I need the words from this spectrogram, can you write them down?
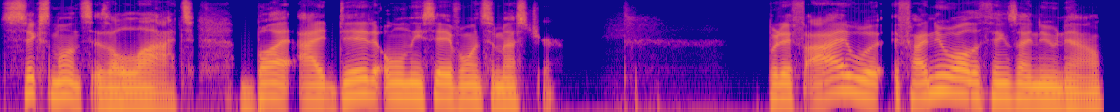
6 months is a lot, but I did only save one semester. But if I would if I knew all the things I knew now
